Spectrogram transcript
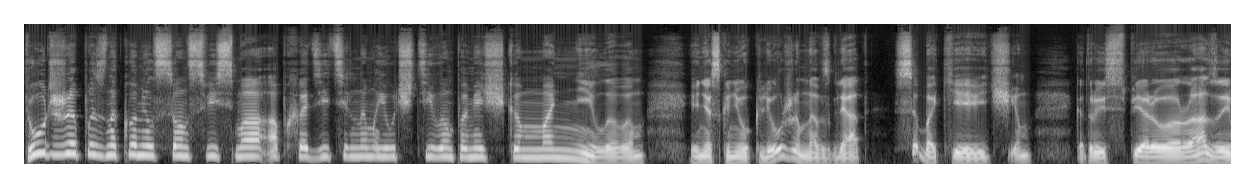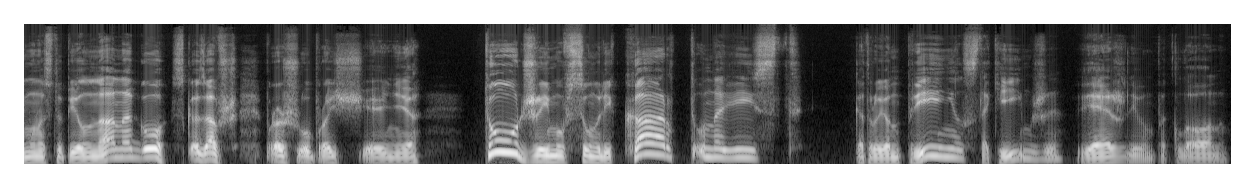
Тут же познакомился он с весьма обходительным и учтивым помещиком Маниловым и несколько неуклюжим, на взгляд, Собакевичем, который с первого раза ему наступил на ногу, сказавши «прошу прощения». Тут же ему всунули карту на вист, которую он принял с таким же вежливым поклоном.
